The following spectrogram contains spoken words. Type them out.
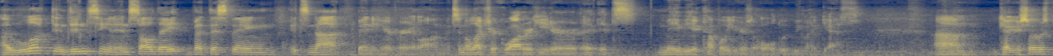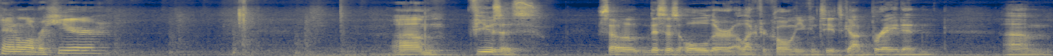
I looked and didn't see an install date, but this thing, it's not been here very long. It's an electric water heater. It's maybe a couple years old, would be my guess. Um, got your service panel over here. Um, fuses. So this is older electrical. You can see it's got braided, um,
